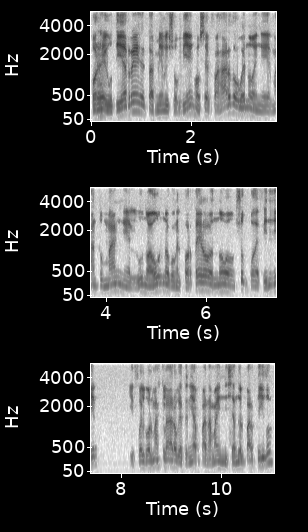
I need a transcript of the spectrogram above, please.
Jorge Gutiérrez también lo hizo bien. José Fajardo, bueno, en el man to man, el uno a uno con el portero, no supo definir y fue el gol más claro que tenía Panamá iniciando el partido.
